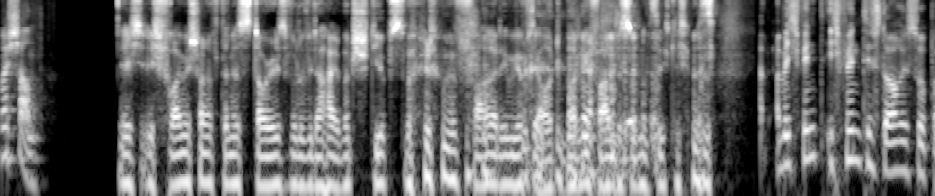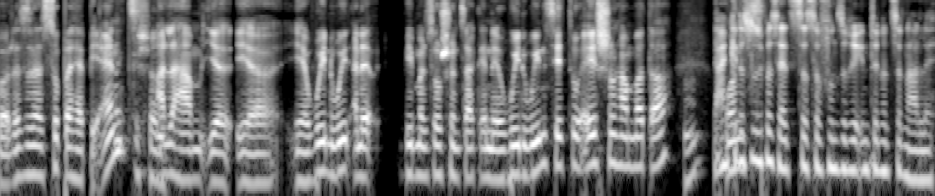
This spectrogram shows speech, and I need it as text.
Mal schauen. Ich, ich freue mich schon auf deine Stories, wo du wieder halbert stirbst, weil du mit dem Fahrrad irgendwie auf die Autobahn gefahren bist, unabsichtlich. Also, Aber ich finde ich find die Story super. Das ist ein super Happy End. Dankeschön. Alle haben ihr, ihr, ihr Win-Win, eine, wie man so schön sagt, eine Win-Win-Situation haben wir da. Danke, Und- dass du es übersetzt hast auf unsere internationale.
